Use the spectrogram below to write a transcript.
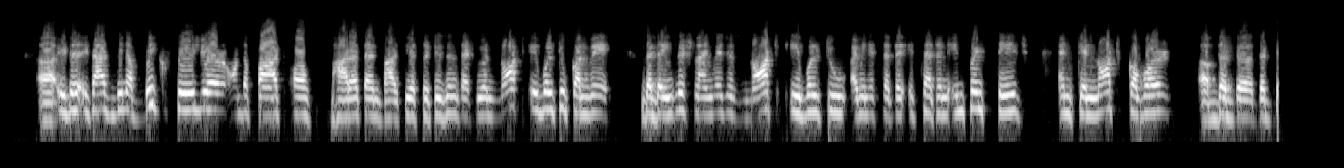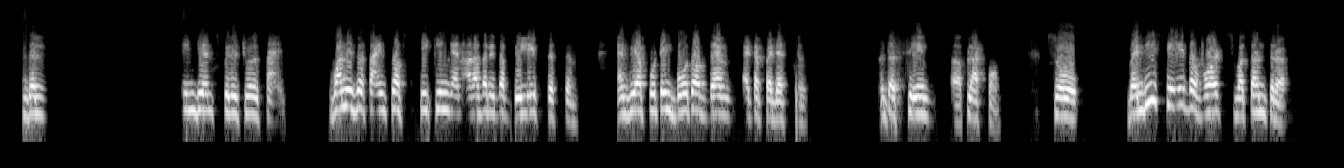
uh, it, it has been a big failure on the part of Bharat and Bharatiya citizens that we are not able to convey that the English language is not able to, I mean, it's at, a, it's at an infant stage and cannot cover uh, the, the, the, the Indian spiritual science. One is the science of seeking and another is a belief system. And we are putting both of them at a pedestal, the same uh, platform. So when we say the word swatantra,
